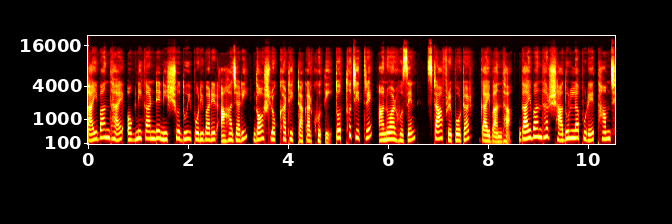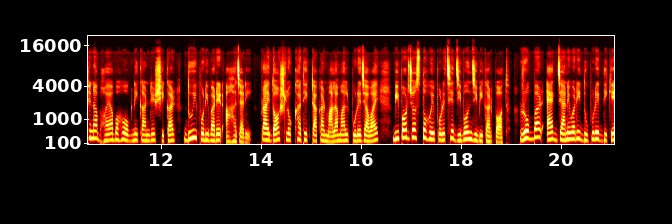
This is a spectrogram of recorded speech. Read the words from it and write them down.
গাইবান্ধায় অগ্নিকাণ্ডে নিঃস্ব দুই পরিবারের আহাজারি, দশ লক্ষাধিক টাকার ক্ষতি। তথ্যচিত্রে আনোয়ার হোসেন, স্টাফ রিপোর্টার, গাইবান্ধা। গাইবান্ধার সাদুল্লাপুরে থামছে না ভয়াবহ অগ্নিকাণ্ডের শিকার দুই পরিবারের আহাজারি। প্রায় দশ লক্ষাধিক টাকার মালামাল পুড়ে যাওয়ায় বিপর্যস্ত হয়ে পড়েছে জীবন জীবিকার পথ। রোববার এক জানুয়ারি দুপুরের দিকে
